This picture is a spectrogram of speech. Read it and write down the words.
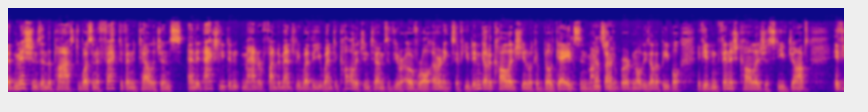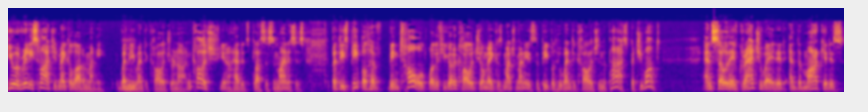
admissions in the past wasn't effective in intelligence, and it actually didn't matter fundamentally whether you went to college in terms of your overall earnings. If you didn't go to college, you look at Bill Gates and Mark That's Zuckerberg right. and all these other people. If you didn't finish college, or Steve Jobs, if you were really smart, you'd make a lot of money, whether mm-hmm. you went to college or not. And college, you know, had its pluses and minuses. But these people have been told, well, if you go to college, you'll make as much money as the people who went to college in the past, but you won't. And so they've graduated, and the market is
